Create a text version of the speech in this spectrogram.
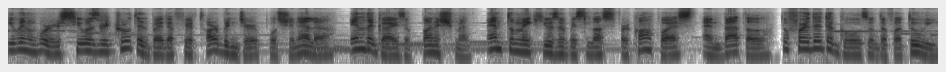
Even worse, he was recruited by the fifth harbinger, Pulcinella, in the guise of punishment, and to make use of his lust for conquest and battle to further the goals of the Fatui,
